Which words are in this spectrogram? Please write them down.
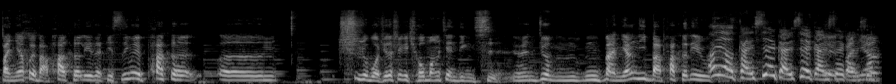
板娘会把帕克列在第四，因为帕克嗯。是，我觉得是一个球盲鉴定器，就是就嗯板娘，你把帕克列入哎呀，感谢感谢感谢感谢板娘，，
